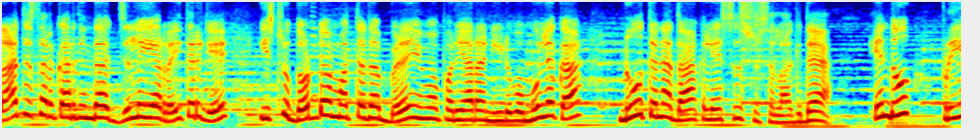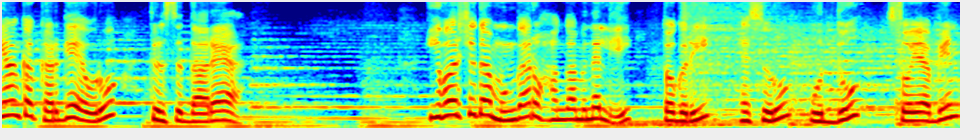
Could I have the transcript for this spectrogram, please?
ರಾಜ್ಯ ಸರ್ಕಾರದಿಂದ ಜಿಲ್ಲೆಯ ರೈತರಿಗೆ ಇಷ್ಟು ದೊಡ್ಡ ಮೊತ್ತದ ಬೆಳೆ ವಿಮಾ ಪರಿಹಾರ ನೀಡುವ ಮೂಲಕ ನೂತನ ದಾಖಲೆ ಸೃಷ್ಟಿಸಲಾಗಿದೆ ಎಂದು ಪ್ರಿಯಾಂಕಾ ಖರ್ಗೆ ಅವರು ತಿಳಿಸಿದ್ದಾರೆ. ಈ ವರ್ಷದ ಮುಂಗಾರು ಹಂಗಾಮಿನಲ್ಲಿ ತೊಗರಿ, ಹೆಸರು, ಉದ್ದು, ಸೋಯಾಬೀನ್,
